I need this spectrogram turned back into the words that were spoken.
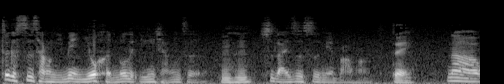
这个市场里面有很多的影响者，嗯哼，是来自四面八方。对，那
